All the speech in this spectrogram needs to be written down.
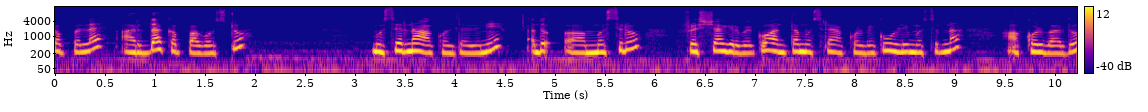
ಕಪ್ಪಲ್ಲೇ ಅರ್ಧ ಕಪ್ ಆಗೋಷ್ಟು ಮೊಸರನ್ನ ಹಾಕ್ಕೊಳ್ತಾ ಇದ್ದೀನಿ ಅದು ಮೊಸರು ಫ್ರೆಶ್ ಆಗಿರಬೇಕು ಅಂಥ ಮೊಸರೇ ಹಾಕ್ಕೊಳ್ಬೇಕು ಹುಳಿ ಮೊಸರನ್ನ ಹಾಕ್ಕೊಳ್ಬಾರ್ದು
